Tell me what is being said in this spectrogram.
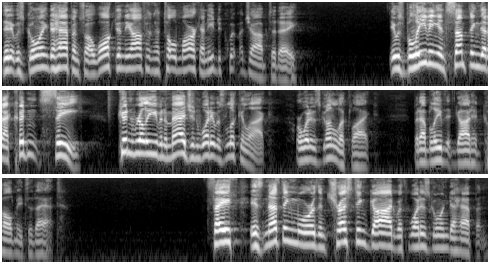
that it was going to happen. So I walked in the office and I told Mark, I need to quit my job today. It was believing in something that I couldn't see, couldn't really even imagine what it was looking like or what it was going to look like. But I believed that God had called me to that. Faith is nothing more than trusting God with what is going to happen.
